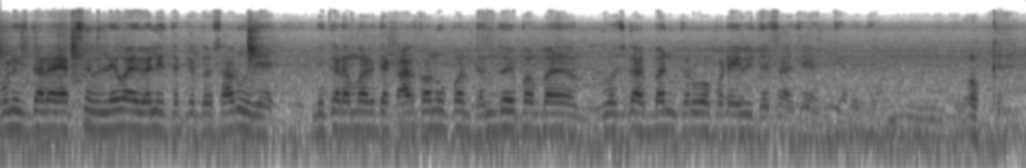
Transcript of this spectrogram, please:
પોલીસ દ્વારા એક્શન લેવાય વહેલી તકે તો સારું છે. નીકળ અમારે ત્યાં કારખાનું પણ ધંધો પણ રોજગાર બંધ કરવો પડે એવી દશા છે અત્યારે. ઓકે.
